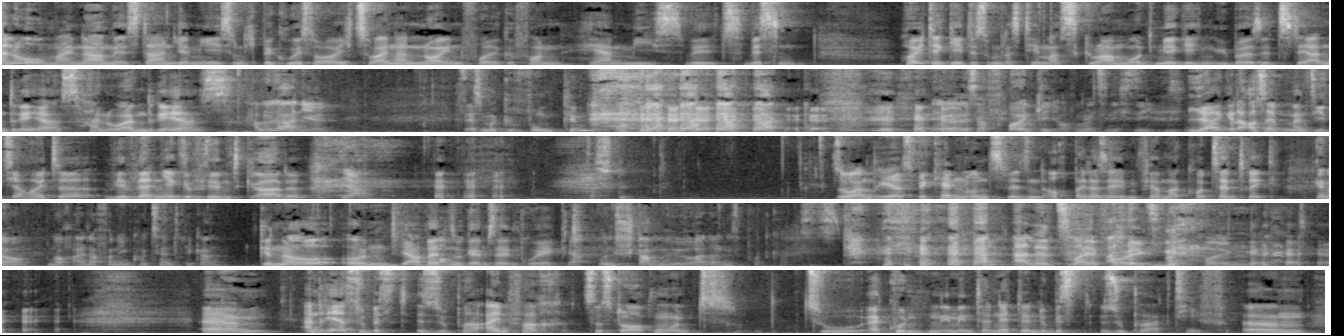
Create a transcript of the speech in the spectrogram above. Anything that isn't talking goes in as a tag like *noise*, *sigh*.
Hallo, mein Name ist Daniel Mies und ich begrüße euch zu einer neuen Folge von Herr Mies will's wissen. Heute geht es um das Thema Scrum und mir gegenüber sitzt der Andreas. Hallo Andreas. Hallo Daniel. Ist erstmal gewunken. *laughs* ja, das ist ja freundlich, auch wenn man es nicht sieht. Ja, genau. Außer man sieht es ja heute. Wir werden ja gefilmt gerade. Ja, *laughs* das stimmt. So, Andreas, wir kennen uns. Wir sind auch bei derselben Firma, Concentric. Genau, noch einer von den Konzentrikern. Genau, und wir arbeiten sogar im selben Projekt. Ja, und Stammhörer deines Podcasts. *laughs* Alle zwei Folgen. Alle zwei Folgen. *laughs* Ähm, Andreas, du bist super einfach zu stalken und zu erkunden im Internet, denn du bist super aktiv. Ähm,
